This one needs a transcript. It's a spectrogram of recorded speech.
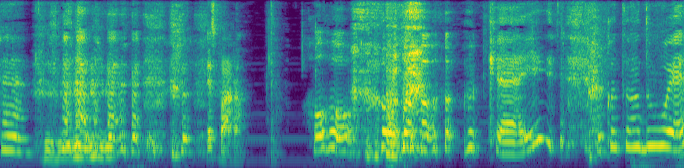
Eh. e spara. Oh, oh, oh, ok. Contano due.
